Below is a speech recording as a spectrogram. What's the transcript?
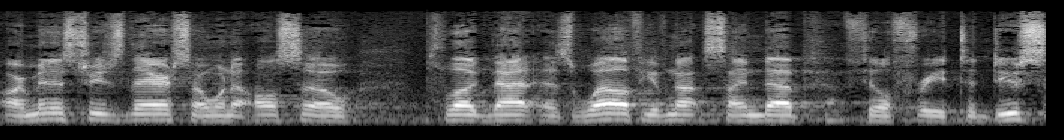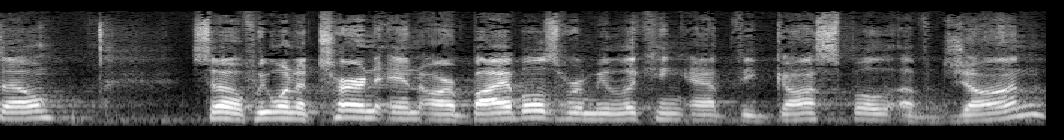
our ministries there. So, I want to also plug that as well. If you have not signed up, feel free to do so. So, if we want to turn in our Bibles, we're going to be looking at the Gospel of John.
